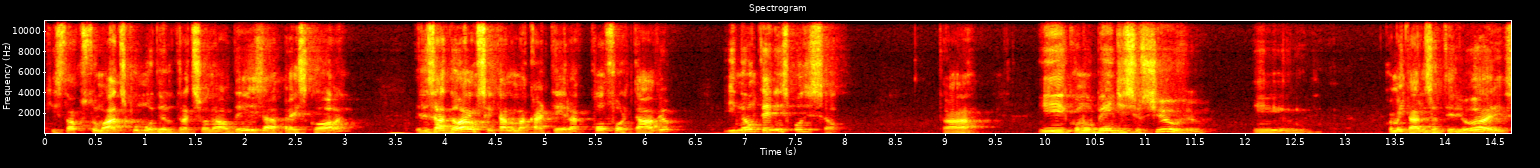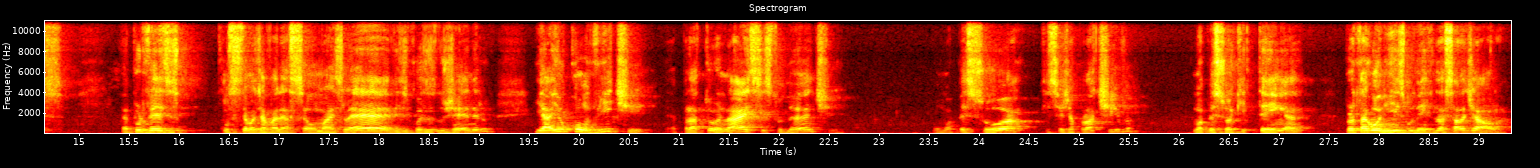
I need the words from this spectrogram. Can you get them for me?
que estão acostumados com o modelo tradicional desde a pré-escola, eles adoram sentar numa carteira confortável e não terem exposição. Tá? E, como bem disse o Silvio, em comentários anteriores, é, por vezes com sistema de avaliação mais leves e coisas do gênero, e aí o convite é para tornar esse estudante uma pessoa que seja proativa, uma pessoa que tenha protagonismo dentro da sala de aula.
